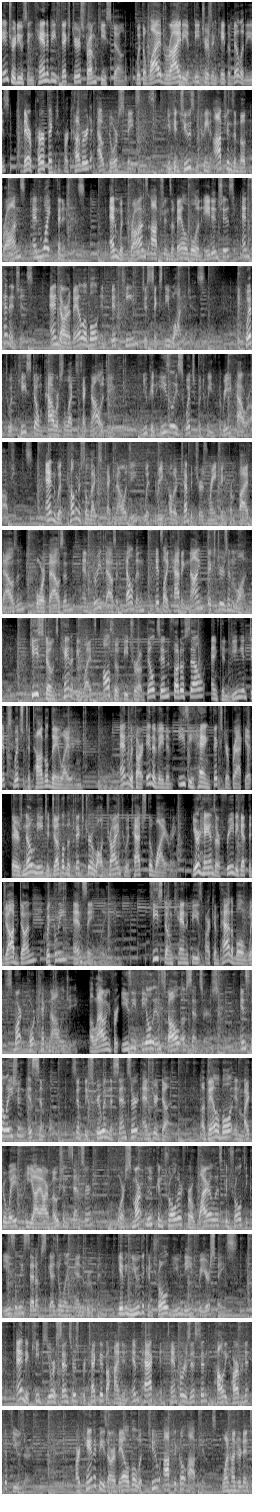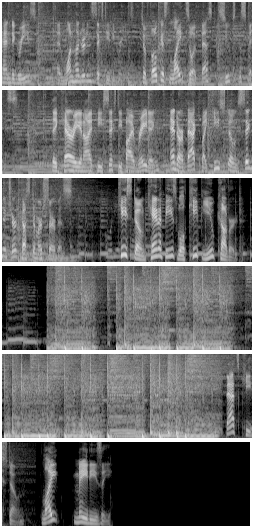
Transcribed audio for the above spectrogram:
Introducing canopy fixtures from Keystone. With a wide variety of features and capabilities, they're perfect for covered outdoor spaces. You can choose between options in both bronze and white finishes. And with bronze options available in 8 inches and 10 inches, and are available in 15 to 60 wattages. Equipped with Keystone Power Select technology, you can easily switch between three power options. And with Color Select technology, with three color temperatures ranging from 5000, 4000, and 3000 Kelvin, it's like having nine fixtures in one. Keystone's canopy lights also feature a built-in photocell and convenient dip switch to toggle daylighting. And with our innovative easy hang fixture bracket, there's no need to juggle the fixture while trying to attach the wiring. Your hands are free to get the job done quickly and safely. Keystone canopies are compatible with SmartPort technology, allowing for easy field install of sensors. Installation is simple. Simply screw in the sensor and you're done. Available in microwave PIR motion sensor or smart loop controller for wireless control to easily set up scheduling and grouping, giving you the control you need for your space. And it keeps your sensors protected behind an impact and tamper resistant polycarbonate diffuser. Our canopies are available with two optical options, 110 degrees and 160 degrees, to focus light so it best suits the space. They carry an IP65 rating and are backed by Keystone's signature customer service. Keystone canopies will keep you covered. That's Keystone. Light made easy.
